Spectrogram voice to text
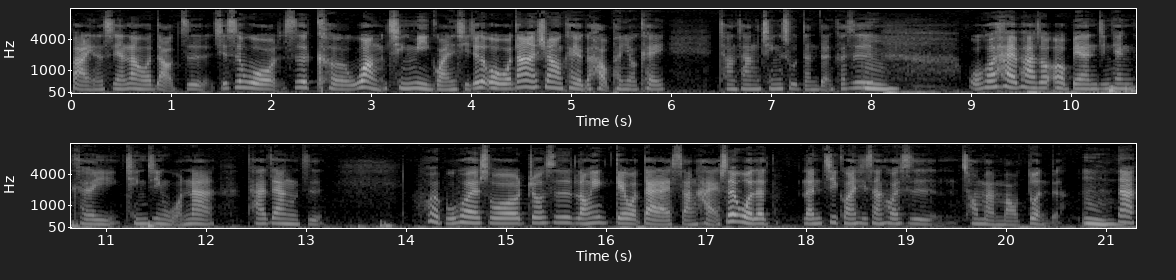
霸凌的事情，让我导致其实我是渴望亲密关系，就是我我当然希望我可以有个好朋友，可以常常倾诉等等。可是嗯我会害怕说，哦，别人今天可以亲近我，那他这样子会不会说就是容易给我带来伤害？所以我的人际关系上会是充满矛盾的。嗯，那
